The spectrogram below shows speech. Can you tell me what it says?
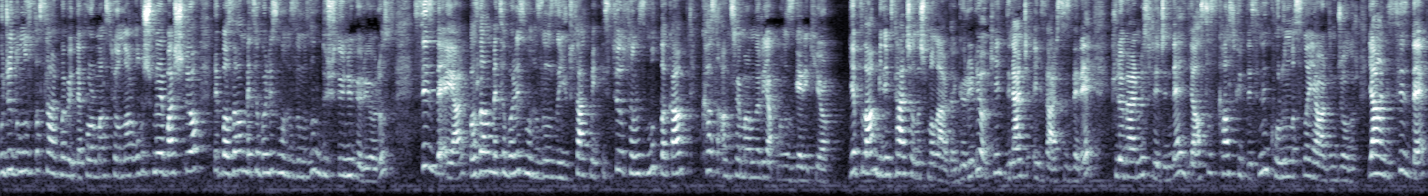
vücudumuzda sarkma ve deformasyonlar oluşmaya başlıyor ve bazal metabolizma hızımızın düştüğünü görüyoruz. Siz de eğer bazal metabolizma hızınızı yükseltmek istiyorsanız mutlaka kas antrenmanları yapmanız gerekiyor. Yapılan bilimsel çalışmalarda görülüyor ki direnç egzersizleri kilo verme sürecinde yağsız kas kütlesinin korunmasına yardımcı olur. Yani siz de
